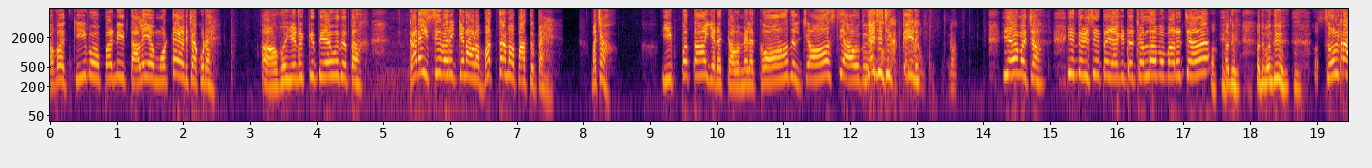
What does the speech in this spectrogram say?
அவ கீமோ பண்ணி தலைய மொட்டை அடிச்சா கூட அவ எனக்கு தேவதை தான் கடைசி வரைக்கும் நான் அவளை பத்திரமா பார்த்துப்பேன். மச்சான் இப்பதான் எனக்கு அவ மேல காதல் ஜாஸ்தி ஆகுது. கையெடு. ஏன் மச்சான் இந்த விஷயத்தை என்கிட்ட சொல்லாம மறைச்சா? அது அது வந்து சொல்றா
